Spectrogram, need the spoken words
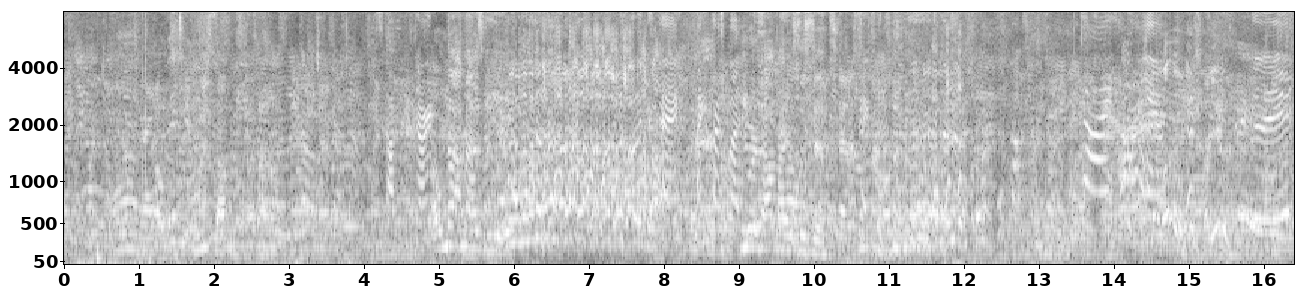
All right. Oh, can stop and start? Stop and start. Oh, no, I'm asking you. It's okay. I can press buttons. You are not my assistant. Okay, cool. Hey guys, how are you? Hello, How are you? Good.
